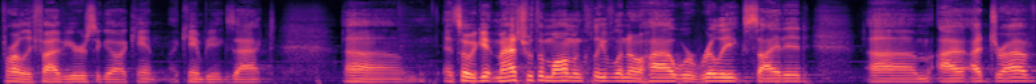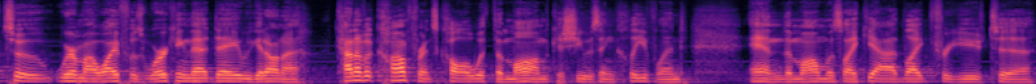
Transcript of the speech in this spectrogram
probably five years ago. I can't, I can't be exact. Um, and so we get matched with a mom in Cleveland, Ohio. We're really excited. Um, I, I, drive to where my wife was working that day. We get on a kind of a conference call with the mom because she was in Cleveland. And the mom was like, Yeah, I'd like for you to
